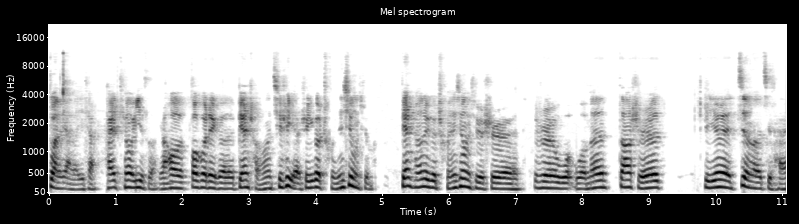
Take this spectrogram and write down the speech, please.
锻炼了一下，还挺有意思的。然后包括这个编程，其实也是一个纯兴趣嘛。编程这个纯兴趣是，就是我我们当时。是因为进了几台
